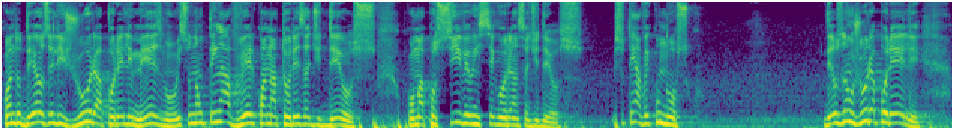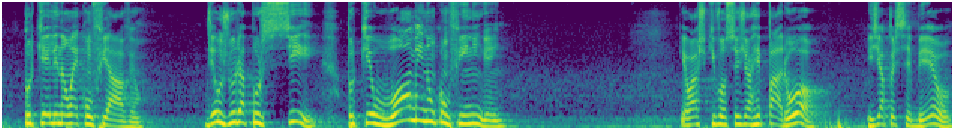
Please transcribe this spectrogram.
Quando Deus ele jura por ele mesmo, isso não tem a ver com a natureza de Deus, com uma possível insegurança de Deus. Isso tem a ver conosco. Deus não jura por ele porque ele não é confiável. Deus jura por si porque o homem não confia em ninguém. Eu acho que você já reparou e já percebeu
